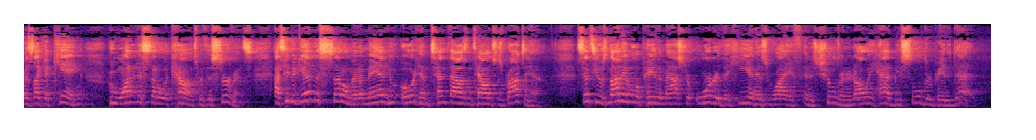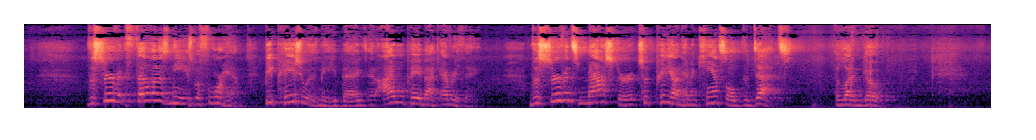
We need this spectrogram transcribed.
is like a king who wanted to settle accounts with his servants. As he began this settlement, a man who owed him 10,000 talents was brought to him. Since he was not able to pay, the master ordered that he and his wife and his children and all he had be sold to repay the debt. The servant fell on his knees before him. Be patient with me, he begged, and I will pay back everything. The servant's master took pity on him and canceled the debt and let him go.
